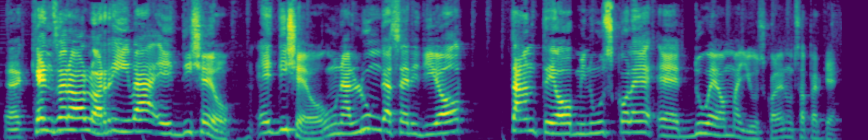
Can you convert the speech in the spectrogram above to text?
Uh, Kenzarollo arriva e dice oh, e dice oh, una lunga serie di 8 tante O minuscole e due O maiuscole, non so perché.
